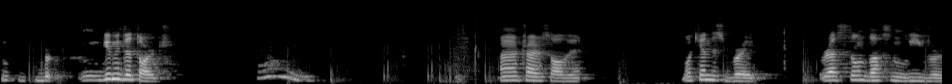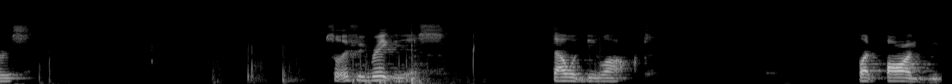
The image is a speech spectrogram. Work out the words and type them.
Give me the torch. Oh. I'm gonna try to solve it. What can this break? Redstone doesn't levers. So if we break this, that would be locked. But on.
